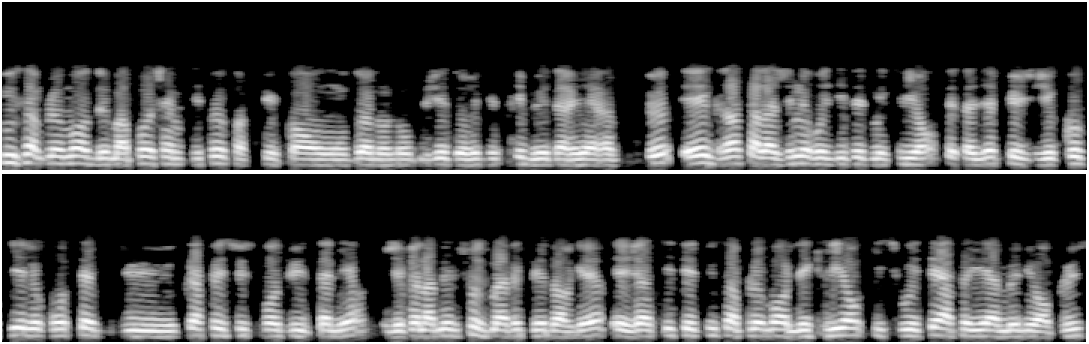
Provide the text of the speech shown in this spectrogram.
Tout simplement de ma poche un petit peu parce que quand on donne, on est obligé de redistribuer derrière un petit peu. Et grâce à la générosité de mes clients, c'est-à-dire que j'ai copié le concept du café suspendu italien. J'ai fait la même chose mais avec des burgers et incité tout simplement les clients qui souhaitaient à payer un menu en plus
